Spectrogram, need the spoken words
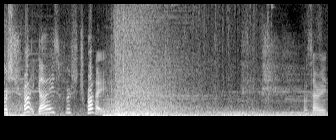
First try, guys! First try! I'm sorry.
